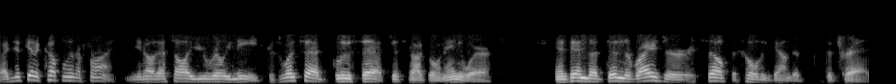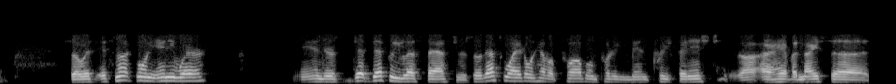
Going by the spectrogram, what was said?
I just get a couple in the front. You know, that's all you really need because once that glue sets, it's not going anywhere. And then the then the riser itself is holding down the, the tread, so it, it's not going anywhere. And there's de- definitely less faster. so that's why I don't have a problem putting them in pre-finished. Uh, I have a nice uh,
